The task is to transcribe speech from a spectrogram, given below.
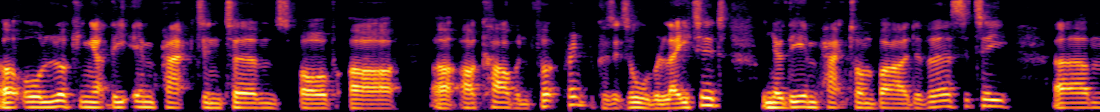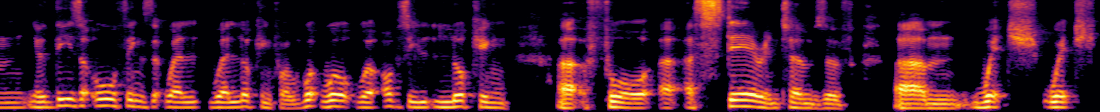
uh, or looking at the impact in terms of our uh, our carbon footprint because it's all related. You know the impact on biodiversity, um, you know, these are all things that we're, we're looking for. We're, we're obviously looking uh, for a, a, steer in terms of um, which, which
